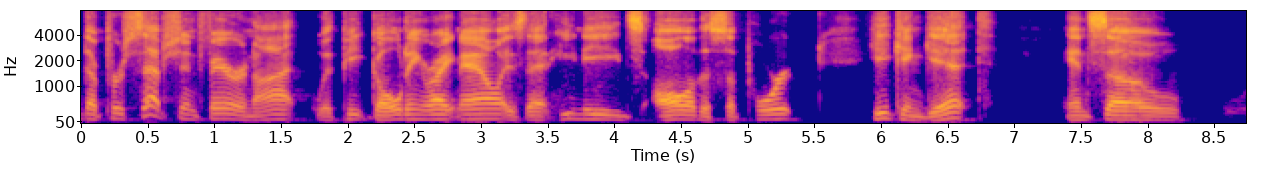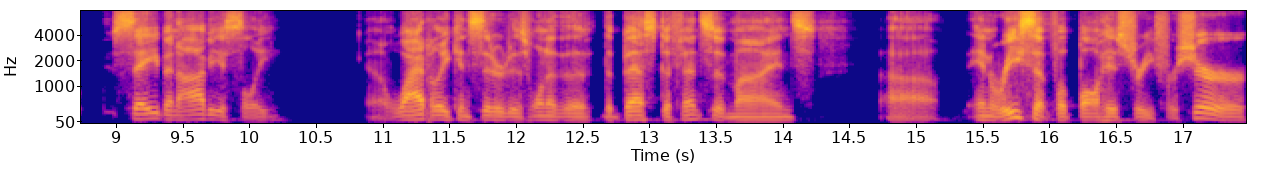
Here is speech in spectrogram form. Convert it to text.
the perception, fair or not, with Pete Golding right now is that he needs all of the support he can get. And so Saban, obviously, uh, widely considered as one of the, the best defensive minds uh, in recent football history for sure.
